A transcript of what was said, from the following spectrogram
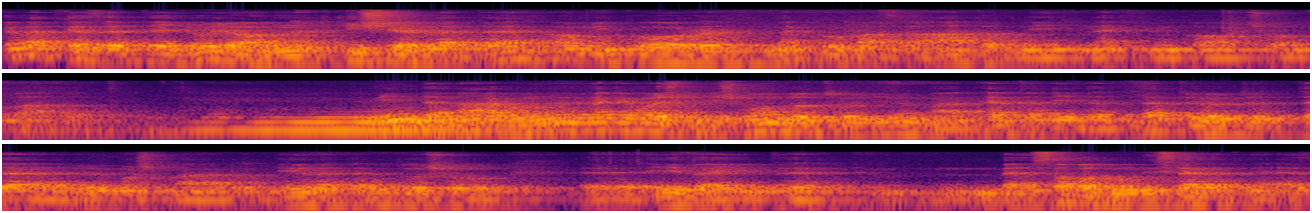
Következett egy olyan kísérlete, amikor megpróbálta átadni nekünk a csontvázat. Minden áron, nekem olyasmit is mondott, hogy ő már 70 évet betöltötte, ő most már élete utolsó eh, éveiben szabadulni szeretne ez,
